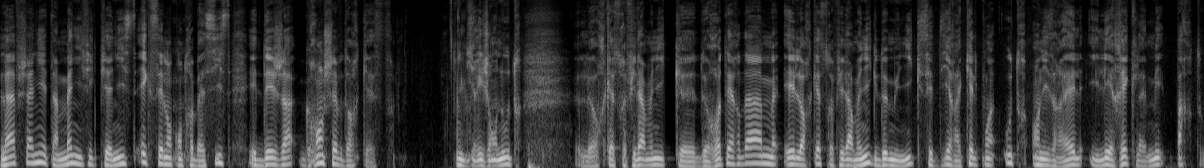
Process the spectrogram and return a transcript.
La Chani est un magnifique pianiste, excellent contrebassiste et déjà grand chef d'orchestre. Il dirige en outre l'Orchestre philharmonique de Rotterdam et l'Orchestre philharmonique de Munich. C'est dire à quel point, outre en Israël, il est réclamé partout.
